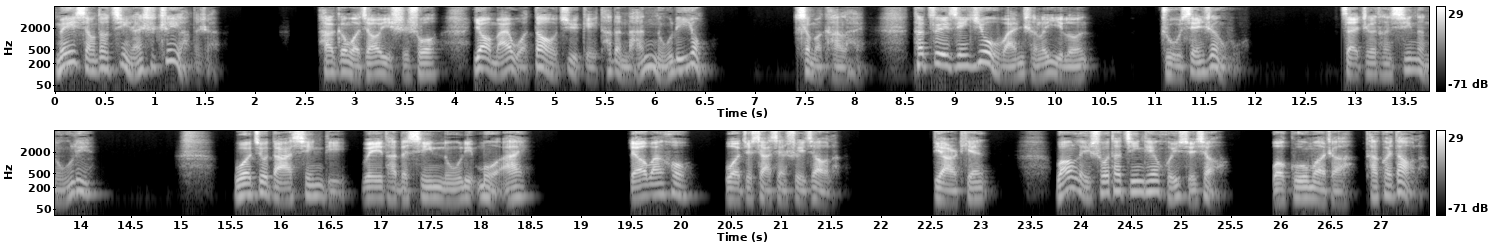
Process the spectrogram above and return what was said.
没想到竟然是这样的人。他跟我交易时说要买我道具给他的男奴隶用，这么看来，他最近又完成了一轮主线任务，在折腾新的奴隶。我就打心底为他的新奴隶默哀。聊完后，我就下线睡觉了。第二天，王磊说他今天回学校，我估摸着他快到了，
